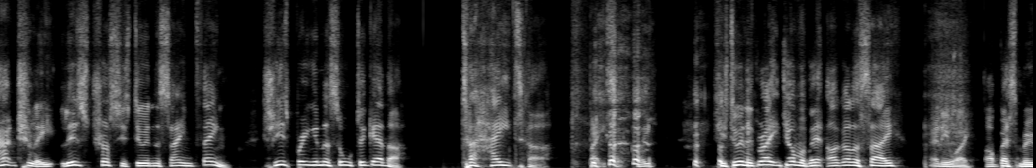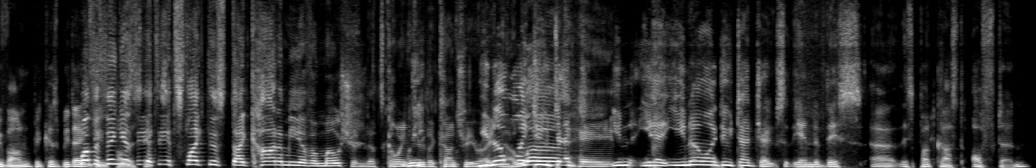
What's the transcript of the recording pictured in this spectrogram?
Actually, Liz Truss is doing the same thing. She's bringing us all together to hate her, basically. She's doing a great job of it, I gotta say. Anyway, I'll best move on because we don't. well, the do thing is, it's, it's like this dichotomy of emotion that's going We- through the country right you know now. I Love, do dad, hate. you, yeah you know I do dad jokes at the end of this uh this podcast often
